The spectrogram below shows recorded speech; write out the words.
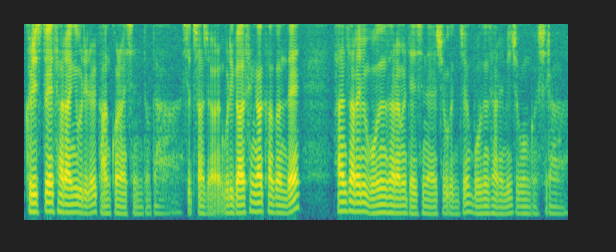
그리스도의 사랑이 우리를 강권하시는도다. 14절. 우리가 생각하건대 한 사람이 모든 사람을 대신하여 죽은즉 모든 사람이 죽은 것이라.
